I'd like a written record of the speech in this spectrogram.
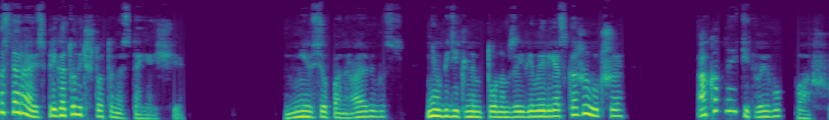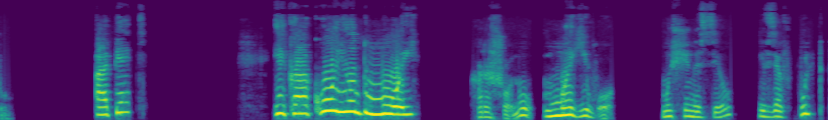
постараюсь приготовить что-то настоящее. Мне все понравилось, — неубедительным тоном заявила Илья. — Скажи лучше, а как найти твоего Пашу? — Опять? — И какой он мой? — Хорошо, ну, моего. Мужчина сел и, взяв пульт,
